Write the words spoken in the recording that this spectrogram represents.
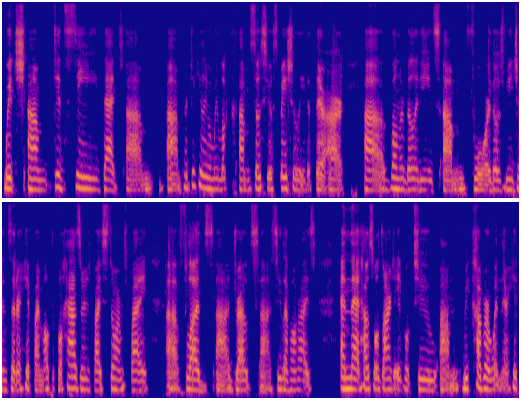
which um, did see that um, um, particularly when we look socio-spatially, that there are uh, vulnerabilities um, for those regions that are hit by multiple hazards, by storms, by uh, floods, uh, droughts, uh, sea level rise, and that households aren't able to um, recover when they're hit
